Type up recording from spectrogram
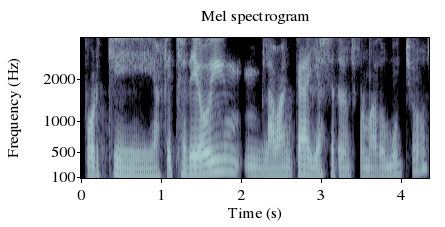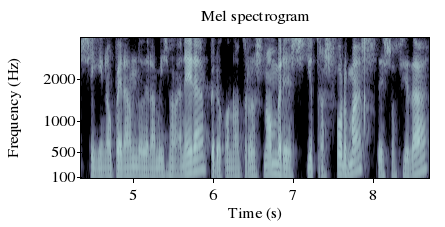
porque a fecha de hoy mm, la banca ya se ha transformado mucho, siguen operando de la misma manera, pero con otros nombres y otras formas de sociedad.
